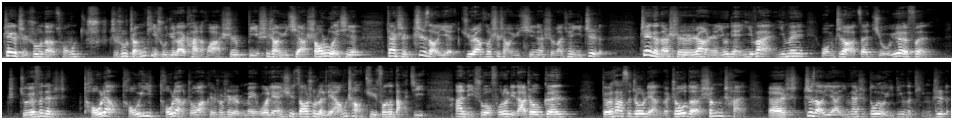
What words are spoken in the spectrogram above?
这个指数呢从指数整体数据来看的话，是比市场预期啊稍弱一些，但是制造业居然和市场预期呢是完全一致的，这个呢是让人有点意外，因为我们知道在九月份，九月份的头两头一头两周啊，可以说是美国连续遭受了两场飓风的打击，按理说佛罗里达州跟德克萨斯州两个州的生产，呃，制造业啊，应该是都有一定的停滞的，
